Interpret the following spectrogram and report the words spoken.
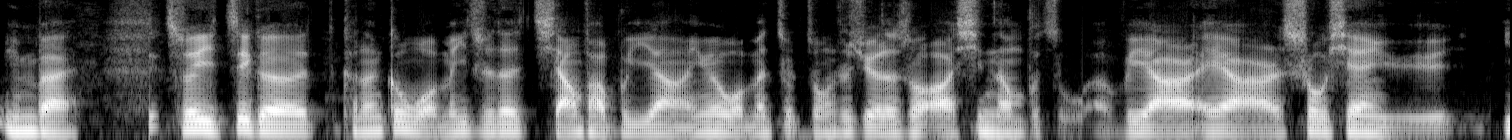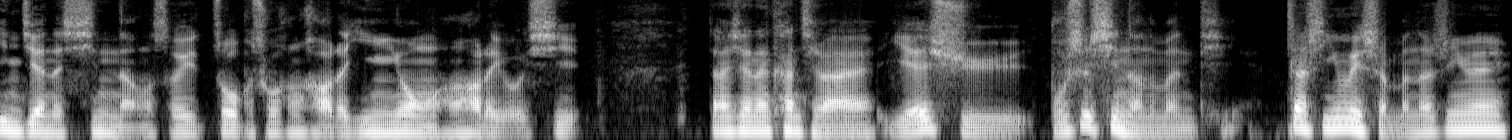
明白，所以这个可能跟我们一直的想法不一样，因为我们总总是觉得说啊，性能不足，VR、AR 受限于硬件的性能，所以做不出很好的应用、很好的游戏。但现在看起来，也许不是性能的问题，但是因为什么呢？是因为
